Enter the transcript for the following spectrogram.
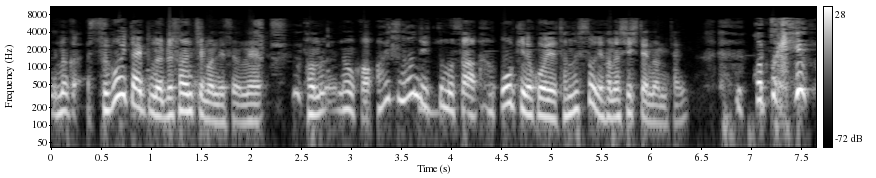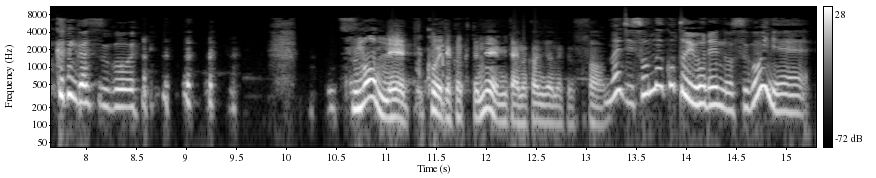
うなんか、すごいタイプのルサンチマンですよね。たのなんか、あいつなんでいつもさ、大きな声で楽しそうに話してんの？みたいな。ホットケン君がすごい。すまんねって声でかくてね、みたいな感じなんだけどさ。マジ、そんなこと言われんのすごいね。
